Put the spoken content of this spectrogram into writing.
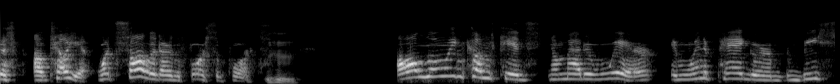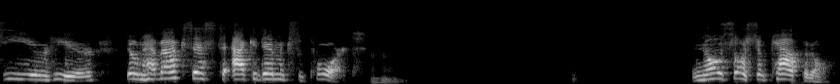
this i'll tell you what's solid are the four supports Mhm. all low income kids, no matter where, in Winnipeg or BC or here, don't have access to academic support, Mhm. no social capital,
